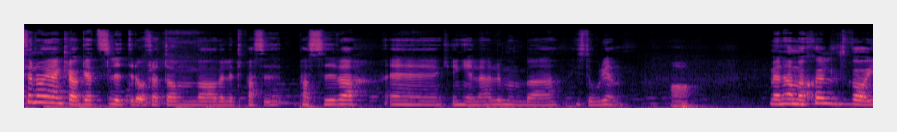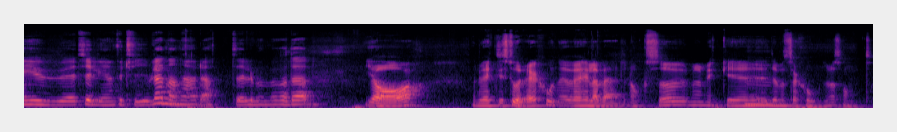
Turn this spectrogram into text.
FN har ju anklagats lite då för att de var väldigt passi- passiva eh, kring hela Lumumba-historien. Ja. Men Hammarskjöld var ju tydligen förtvivlad när han hörde att Lumumba var död. ja. och Det väckte stora reaktioner över hela världen också med mycket Mm. demonstrationer och sånt.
